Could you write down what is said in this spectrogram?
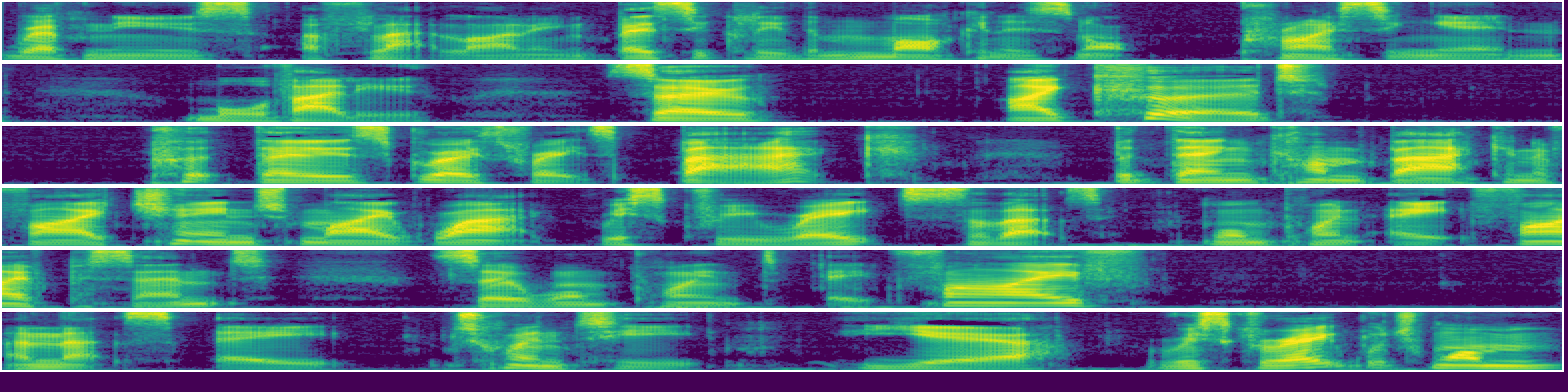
revenues are flatlining. Basically, the market is not pricing in more value. So I could put those growth rates back, but then come back and if I change my WACC risk-free rate, so that's 1.85%, so 1.85, and that's a 20 year risk rate, which one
